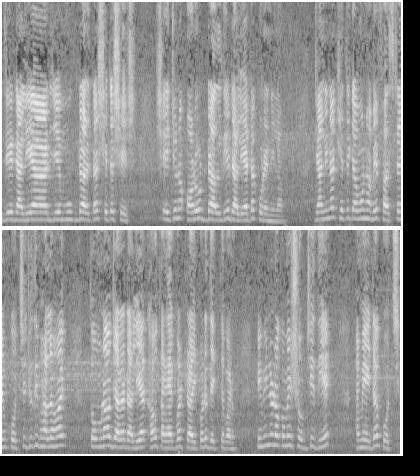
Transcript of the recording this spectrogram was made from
যে ডালিয়ার যে মুগ ডালটা, সেটা শেষ। সেই জন্য অরড় ডাল দিয়ে ডালিয়াটা করে নিলাম। জানি না খেতে কেমন হবে ফার্স্ট টাইম করছে। যদি ভালো হয়, তোমরাও যারা ডালিয়া খাও, তারা একবার ট্রাই করে দেখতে পারো। বিভিন্ন রকমের সবজি দিয়ে আমি এটা করছি।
